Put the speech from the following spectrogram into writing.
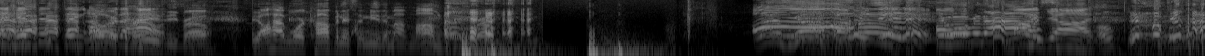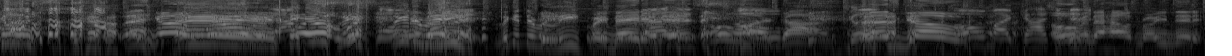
to hit this thing Y'all over are the crazy, house. bro. Y'all have more confidence in me than my mom does, bro. Oh, he did oh it! You're over the house. My. God. okay. Going Let's go. Hey. That was Look, so look at the relief. Look at the relief right We there. made it. That is Oh so my God. good. Let's go. Oh my gosh, you Over did it. the house, bro. You did it.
